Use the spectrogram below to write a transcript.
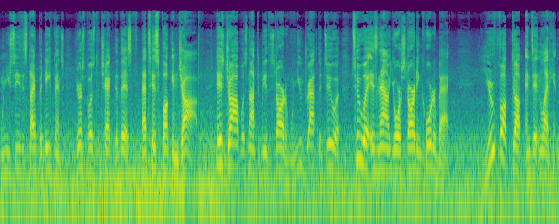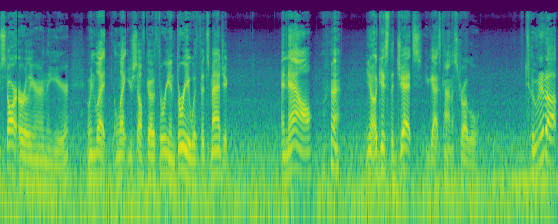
when you see this type of defense. You're supposed to check to this. That's his fucking job. His job was not to be the starter. When you drafted Tua, Tua is now your starting quarterback. You fucked up and didn't let him start earlier in the year, and we let let yourself go three and three with Fitzmagic. And now, you know, against the Jets, you guys kind of struggle. Tune it up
